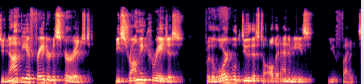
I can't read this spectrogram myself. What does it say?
Do not be afraid or discouraged. Be strong and courageous, for the Lord will do this to all the enemies you fight.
